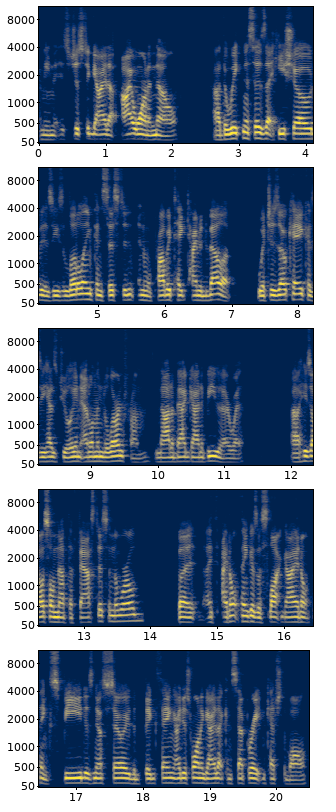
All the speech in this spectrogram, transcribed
I mean, it's just a guy that I want to know. Uh, the weaknesses that he showed is he's a little inconsistent and will probably take time to develop, which is okay because he has Julian Edelman to learn from. Not a bad guy to be there with. Uh, he's also not the fastest in the world, but I, I don't think as a slot guy, I don't think speed is necessarily the big thing. I just want a guy that can separate and catch the ball.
